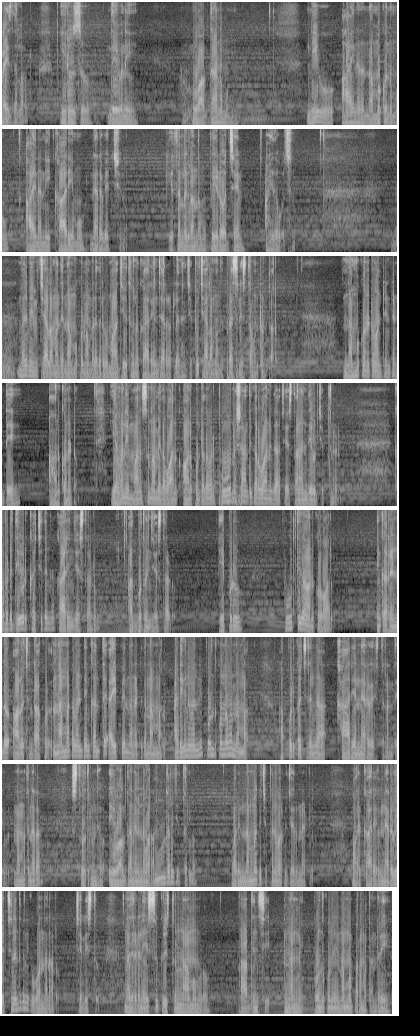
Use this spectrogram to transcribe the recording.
Praise the lord. ఈరోజు దేవుని వాగ్దానము నీవు ఆయనను నమ్ముకొనుము ఆయన నీ కార్యము నెరవేర్చును. కీర్తనల గ్రంథం ముప్పై ఏడవ అధ్యాయం ఐదవ వచనం. మరి మేము చాలామంది నమ్ముకున్నాం బ్రదరు మా జీవితంలో కార్యం జరగట్లేదని చెప్పి చాలామంది ప్రశ్నిస్తూ ఉంటుంటారు. నమ్ముకొనటం అంటే ఏంటంటే ఆనుకొనటం. ఎవని మనసు నా మీద ఆను ఆనుకుంటుందో వాడు పూర్ణ శాంతికరవానిగా చేస్తానని దేవుడు చెప్తున్నాడు. కాబట్టి దేవుడు ఖచ్చితంగా కార్యం చేస్తాడు అద్భుతం చేస్తాడు. ఎప్పుడు పూర్తిగా అనుకోవాలి ఇంకా రెండో ఆలోచన రాకూడదు. నమ్మటం అంటే ఇంక అంతే అయిపోయింది అన్నట్టుగా నమ్మాలి. అడిగినవన్నీ పొందుకున్నామని నమ్మాలి. అప్పుడు ఖచ్చితంగా కార్యం నెరవేరుస్తారని దేవుడు. నమ్ముతున్నారా? స్తోత్రం దేవ. ఈ వాగ్దానం విన్న వారందరి జీవితంలో వారి నమ్మక చెప్పిన వారికి జరిగినట్లు వారి కార్యాలు నెరవేర్చినందుకు నీకు వందనాలు చెల్లిస్తూ నజరడని యేసుక్రీస్తు నామంలో ప్రార్థించి నమ్మి పొందుకుని నమ్మ పరమ తండ్రి.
